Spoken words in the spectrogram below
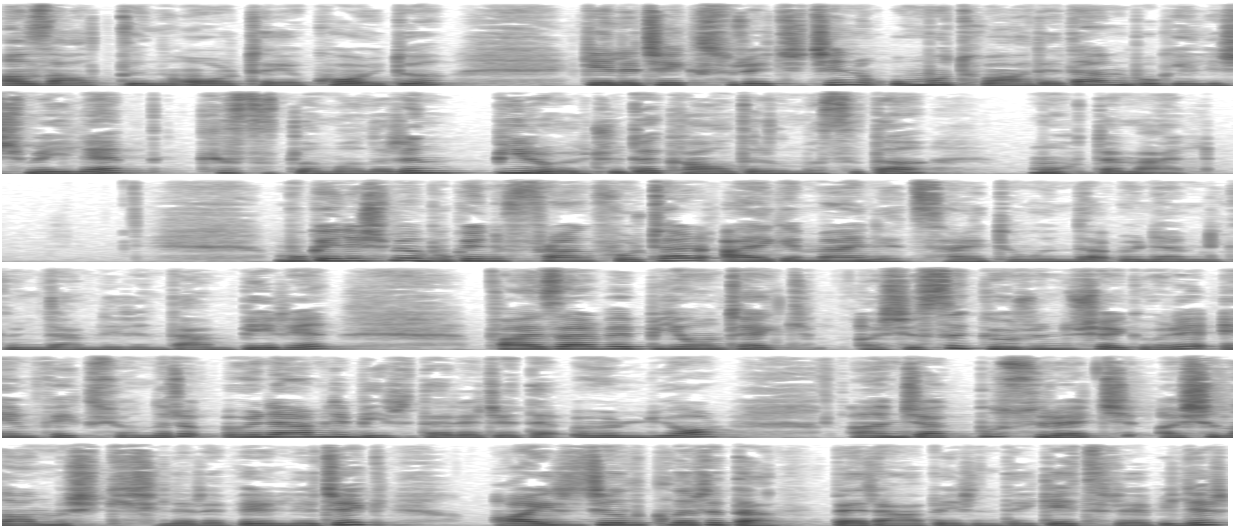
azalttığını ortaya koydu. Gelecek süreç için umut vadeden bu gelişme ile kısıtlamaların bir ölçüde kaldırılması da muhtemel. Bu gelişme bugün Frankfurter Allgemeine Zeitung'unda önemli gündemlerinden biri. Pfizer ve BioNTech aşısı görünüşe göre enfeksiyonları önemli bir derecede önlüyor. Ancak bu süreç aşılanmış kişilere verilecek ayrıcalıkları da beraberinde getirebilir.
